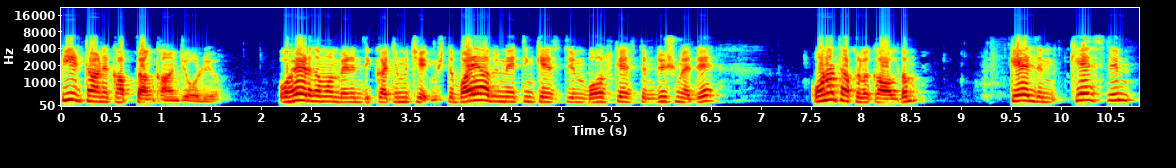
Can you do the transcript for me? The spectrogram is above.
bir tane kaptan kancı oluyor. O her zaman benim dikkatimi çekmişti. Bayağı bir metin kestim, boz kestim, düşmedi. Ona takılı kaldım. Geldim, kestim.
